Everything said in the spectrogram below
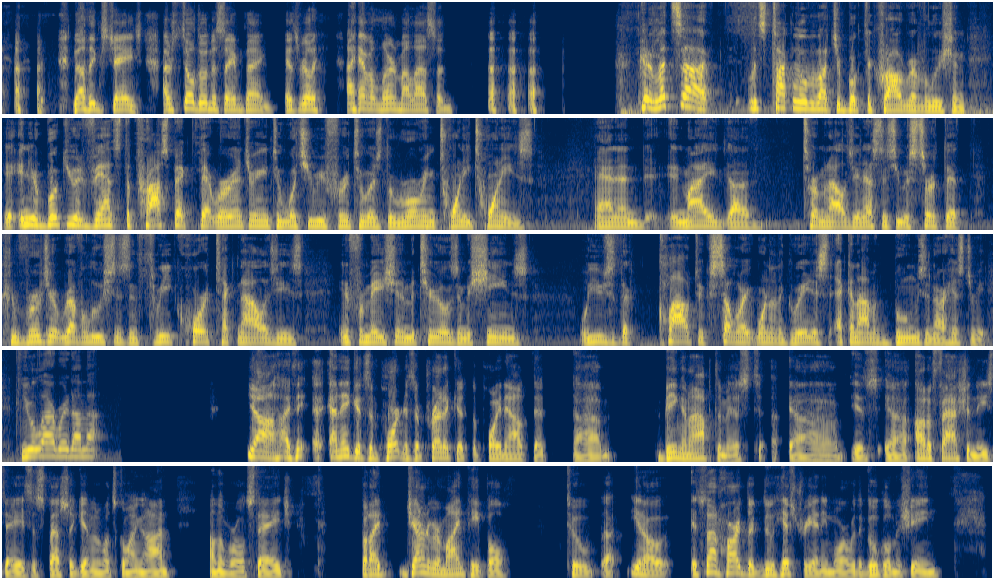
Nothing's changed. I'm still doing the same thing. It's really I haven't learned my lesson. Good. Let's uh, let's talk a little bit about your book, The Cloud Revolution. In your book, you advance the prospect that we're entering into what you refer to as the Roaring 2020s, and, and in my uh, terminology, in essence, you assert that convergent revolutions in three core technologies: information, materials, and machines will use the cloud to accelerate one of the greatest economic booms in our history. Can you elaborate on that? Yeah, I think I think it's important as a predicate to point out that um, being an optimist uh, is uh, out of fashion these days, especially given what's going on on the world stage. But I generally remind people to, uh, you know, it's not hard to do history anymore with a Google machine,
